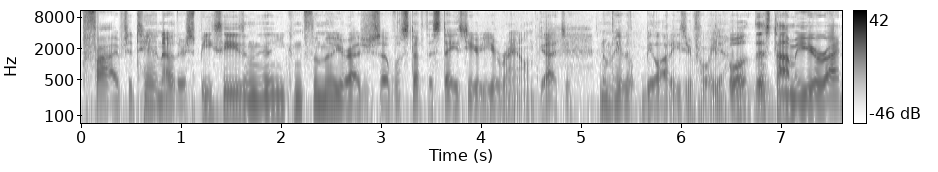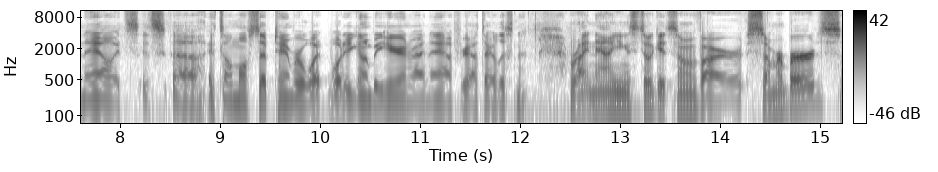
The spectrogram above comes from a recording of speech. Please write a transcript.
five to ten other species, and then you can familiarize yourself with stuff that stays here year round. Gotcha. And it'll maybe be a lot easier for you. Well, this time of year right now, it's it's uh, it's almost September. What what are you going to be hearing right now if you're out there listening? Right now, you can still get some of our summer birds.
